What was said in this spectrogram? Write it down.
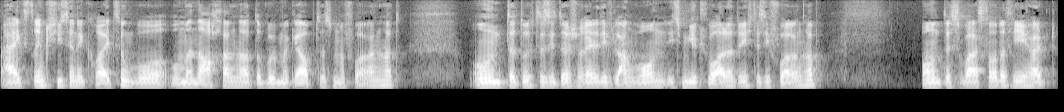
eine extrem geschissene Kreuzung, wo, wo man Nachrang hat, obwohl man glaubt, dass man Vorrang hat. Und dadurch, dass ich da schon relativ lang wohne, ist mir klar natürlich, dass ich Vorrang habe. Und das war so, dass ich halt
